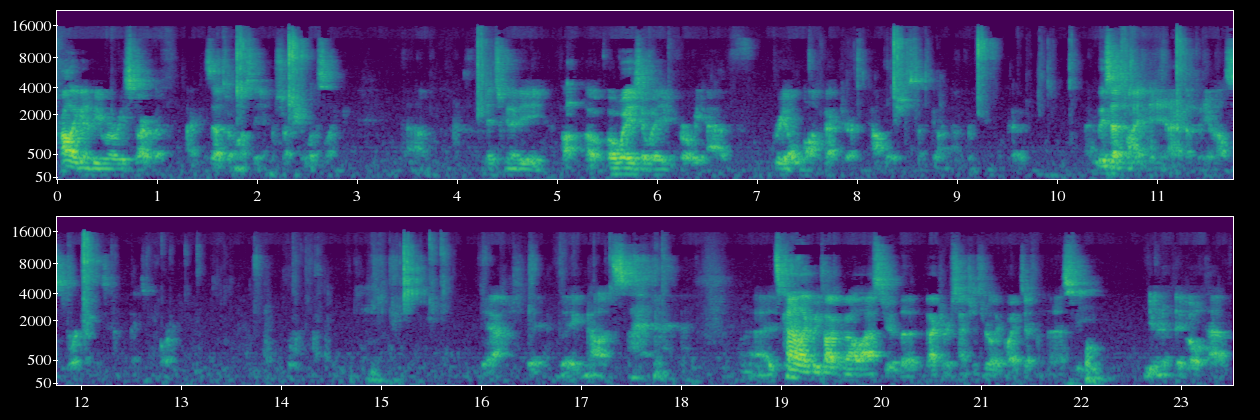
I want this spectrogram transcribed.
probably going to be where we start with, uh, because that's what most of the infrastructure looks like. Um, it's going to be a, a, ways away before we have real long vector compilation stuff going on for simple code. At least that's my opinion. I don't know if anyone else is working on these kind of things before. Yeah, big, big nods. Uh, it's kind of like we talked about last year, the vector extension is really quite different than SV, even if they both have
